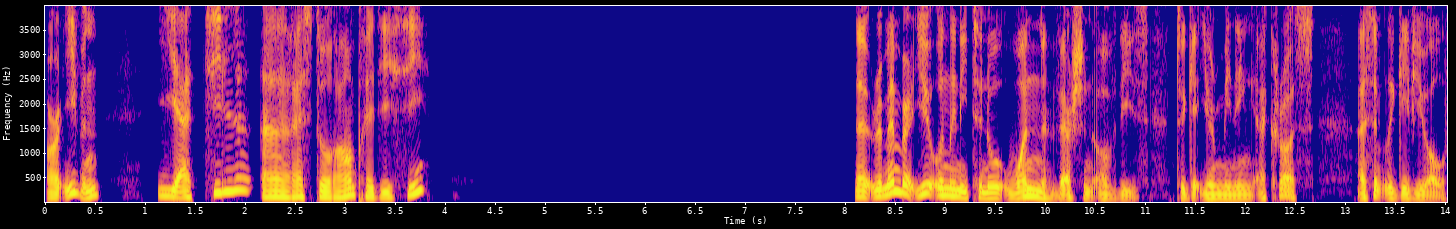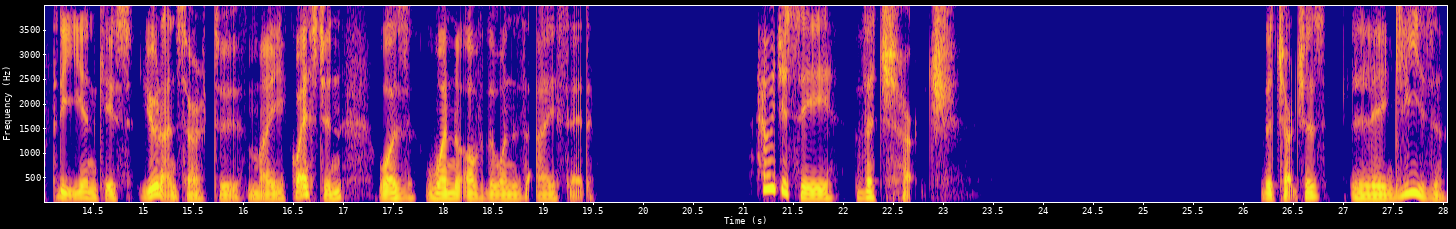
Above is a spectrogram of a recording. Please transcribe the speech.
Or even Y a-t-il un restaurant près d'ici? Now remember, you only need to know one version of these to get your meaning across. I simply gave you all three in case your answer to my question was one of the ones I said. How would you say the church? The church is l'église.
